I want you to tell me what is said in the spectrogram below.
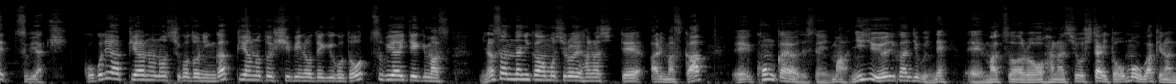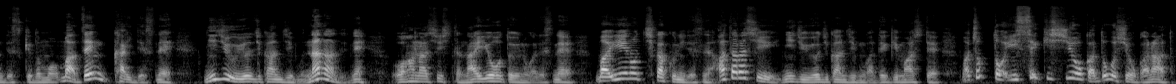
でつぶやき。ここではピアノの仕事人がピアノと日々の出来事をつぶやいていきます。皆さん何か面白い話ってありますか、えー、今回はですね、まあ24時間ジムにね、えー、まつわるお話をしたいと思うわけなんですけども、まあ前回ですね、24時間ジム7でね、お話しした内容というのがですね、まあ家の近くにですね、新しい24時間ジムができまして、まあちょっと移籍しようかどうしようかなと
